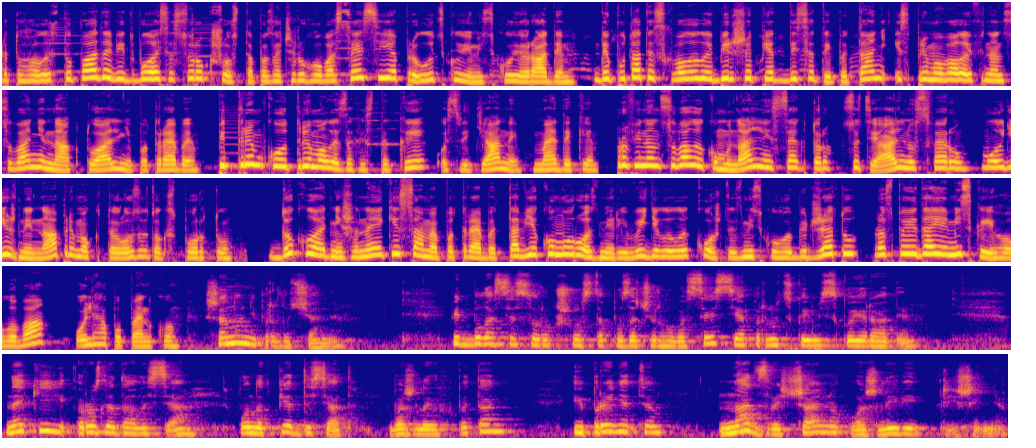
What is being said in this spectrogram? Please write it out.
4 листопада відбулася 46-та позачергова сесія Прилуцької міської ради. Депутати схвалили більше 50 питань і спрямували фінансування на актуальні потреби. Підтримку отримали захисники, освітяни, медики. Профінансували комунальний сектор, соціальну сферу, молодіжний напрямок та розвиток спорту. Докладніше, на які саме потреби та в якому розмірі виділили кошти з міського бюджету, розповідає міський голова Ольга Попенко. Шановні прилучани, відбулася 46-та позачергова сесія Прилуцької міської ради, на якій розглядалися понад 50 важливих питань і прийнято надзвичайно важливі рішення.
